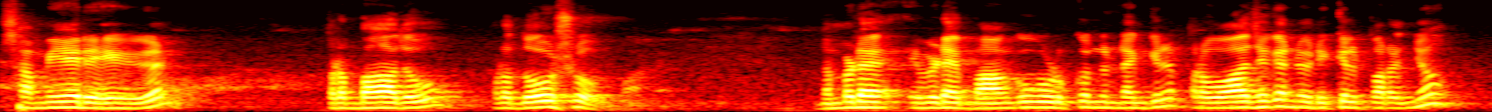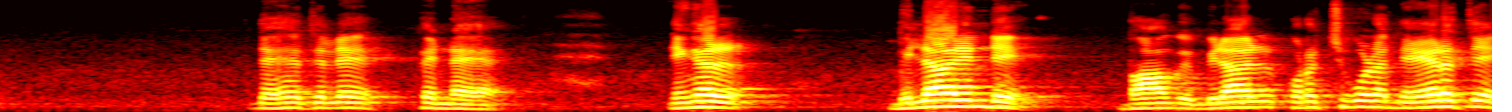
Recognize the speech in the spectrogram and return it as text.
സമയരേഖകൾ പ്രഭാതവും പ്രദോഷവുമാണ്. നമ്മുടെ ഇവിടെ ബാങ്ക് കൊടുക്കുന്നുണ്ടെങ്കിൽ പ്രവാചകൻ ഒരിക്കൽ പറഞ്ഞു അദ്ദേഹത്തിന്റെ പിന്നെ നിങ്ങൾ ബിലാലിന്റെ ബാങ്ക് ബിലാൽ കുറച്ചുകൂടെ നേരത്തെ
